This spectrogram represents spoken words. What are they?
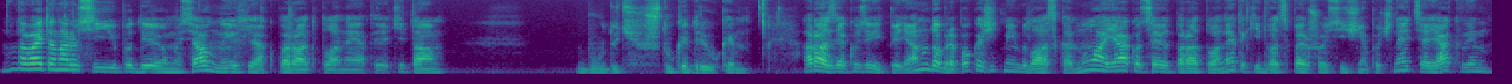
Ну, давайте на Росію подивимося, а в них як парад планети, які там будуть штуки-дрюки. Гаразд, дякую за відповідь. А ну добре, покажіть мені, будь ласка. Ну а як оцей от парад планет, який 21 січня почнеться, як він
